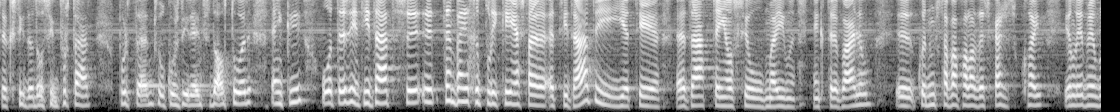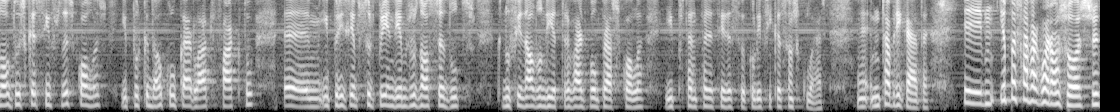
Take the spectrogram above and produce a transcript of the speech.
se a Cristina não se importar, portanto, com os direitos de autor, em que outras entidades eh, eh, também repliquem esta atividade e até adaptem ao seu meio em que trabalham. Eh, quando me estava a falar das caixas de correio, eu lembrei-me logo dos cacifros das escolas e porque não colocar lá de facto e, por exemplo, surpreendemos os nossos adultos que no final de um dia de trabalho vão para a escola e, portanto, para ter a sua qualificação escolar. Muito obrigada. Eu passava agora ao Jorge,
